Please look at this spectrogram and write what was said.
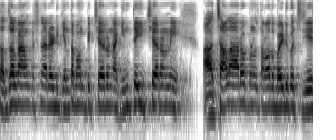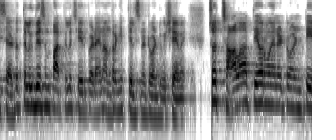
సజ్జల రామకృష్ణారెడ్డికి ఇంత పంపించారు నాకు ఇంత ఇచ్చారని అని ఆ చాలా ఆరోపణల తర్వాత బయటకు వచ్చి చేశాడు. తెలుగుదేశం పార్టీలో చేరిపోయాడు ఆయన. అందరికీ తెలిసినటువంటి విషయమే. సో చాలా తీవ్రమైనటువంటి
